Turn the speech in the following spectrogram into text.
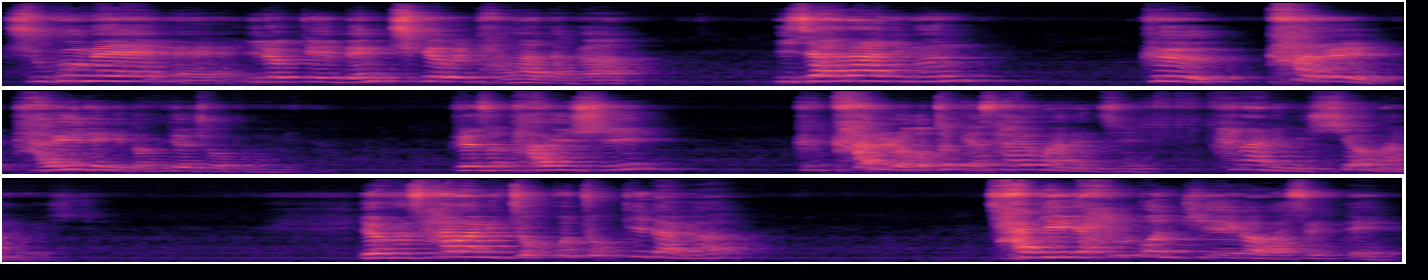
죽음에 에, 이렇게 맹추격을 당하다가 이제 하나님은 그 칼을 다윗에게 넘겨줘 봅니다. 그래서 다윗이 그 칼을 어떻게 사용하는지 하나님이 시험하는 것이죠. 여러분 사람이 쫓고 쫓기다가 자기에게 한 번 기회가 왔을 때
